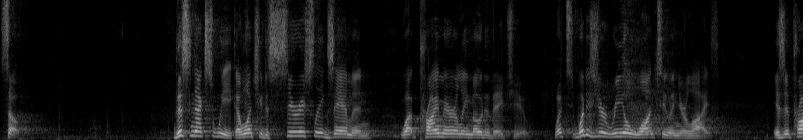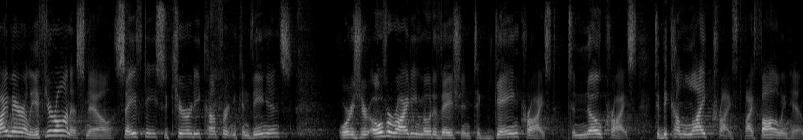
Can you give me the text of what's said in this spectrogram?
So, this next week, I want you to seriously examine what primarily motivates you. What's, what is your real want to in your life? Is it primarily, if you're honest now, safety, security, comfort, and convenience? Or is your overriding motivation to gain Christ, to know Christ, to become like Christ by following Him?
